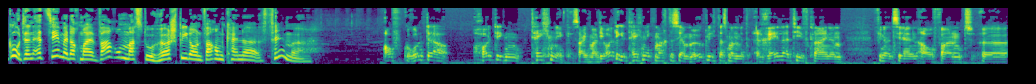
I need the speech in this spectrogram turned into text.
Gut, dann erzähl mir doch mal, warum machst du Hörspiele und warum keine Filme? Aufgrund der heutigen Technik, sag ich mal, die heutige Technik macht es ja möglich, dass man mit relativ kleinem finanziellen Aufwand äh,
